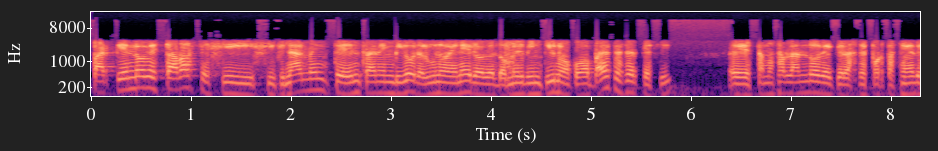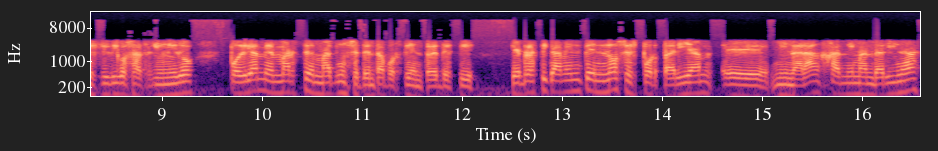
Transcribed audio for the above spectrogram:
Partiendo de esta base, si, si finalmente entran en vigor el 1 de enero del 2021, como parece ser que sí, eh, estamos hablando de que las exportaciones de cítricos al Reino Unido podrían mermarse en más de un 70%, es decir, que prácticamente no se exportarían eh, ni naranjas ni mandarinas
